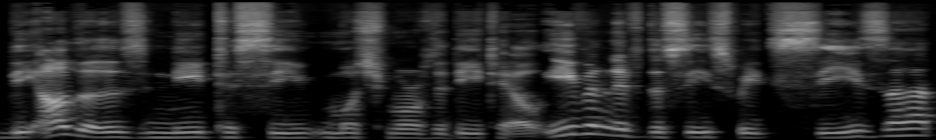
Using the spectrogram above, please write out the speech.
The others need to see much more of the detail. Even if the C suite sees that,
